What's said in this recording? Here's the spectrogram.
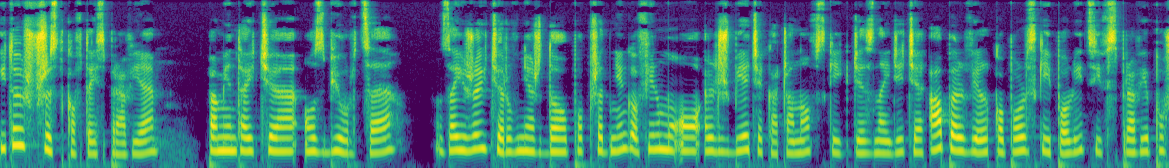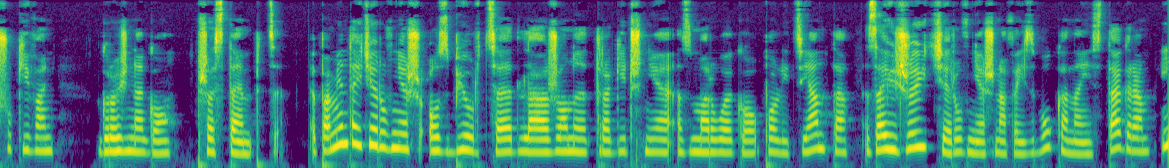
I to już wszystko w tej sprawie. Pamiętajcie o zbiórce. Zajrzyjcie również do poprzedniego filmu o Elżbiecie Kaczanowskiej, gdzie znajdziecie apel wielkopolskiej policji w sprawie poszukiwań groźnego przestępcy. Pamiętajcie również o zbiórce dla żony tragicznie zmarłego policjanta. Zajrzyjcie również na Facebooka, na Instagram i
